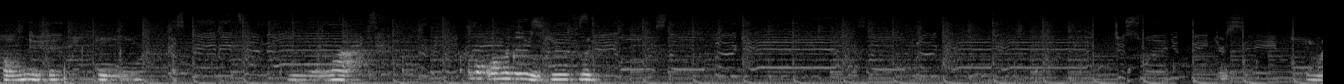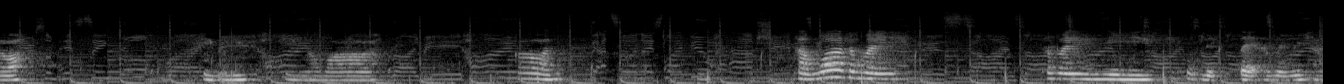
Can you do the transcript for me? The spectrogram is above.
ของหนึ่งจุดสี่ มีไว้ว่า เขาบอกว่ามันจะอยู่ที่มืดเก่งไหมวะเก่งอันนี้เก่งนะวะก็ถามว่าทำไมทำไมมีที่กดเหล็กแต่ทำไมไม่ใช้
